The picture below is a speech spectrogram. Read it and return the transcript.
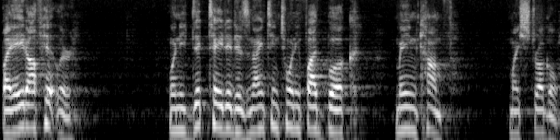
by Adolf Hitler when he dictated his 1925 book, Mein Kampf, My Struggle,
